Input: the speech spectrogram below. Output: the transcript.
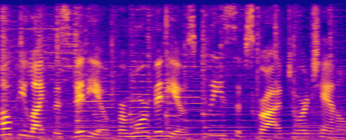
Hope you like this video for more videos please subscribe to our channel.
